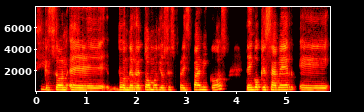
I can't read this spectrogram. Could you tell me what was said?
Sí. que son eh, donde retomo dioses prehispánicos, tengo que saber eh,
